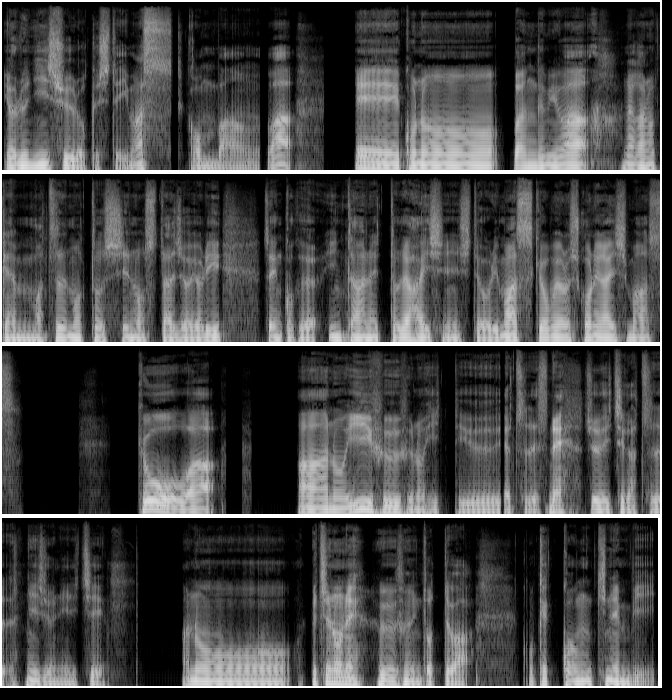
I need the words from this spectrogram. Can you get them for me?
夜に収録しています。こんばんは。えーこの番組は長野県松本市のスタジオより全国インターネットで配信しております。今日もよろしくお願いします。今日はあの、いい夫婦の日っていうやつですね。11月22日。あのーうちのね、夫婦にとっては、結婚記念日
